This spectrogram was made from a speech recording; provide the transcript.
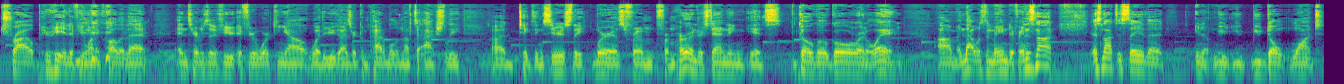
trial period if you want to call it that in terms of if you if you're working out whether you guys are compatible enough to actually uh, take things seriously. Whereas from from her understanding, it's go go go right away, um, and that was the main difference. And it's not it's not to say that you know you, you you don't want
